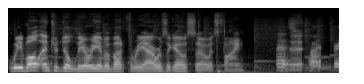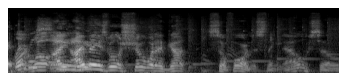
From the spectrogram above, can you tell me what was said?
we've all entered delirium about three hours ago, so it's fine. That's uh, fine. Right, let me well, see. I, I may as well show what I've got so far in this thing now, so.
